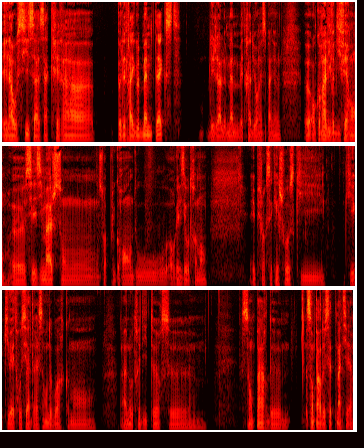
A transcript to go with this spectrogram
et là aussi, ça créera peut-être avec le même texte, déjà le même mais traduit en espagnol, euh, encore un livre différent euh, si les images sont soit plus grandes ou organisées autrement. Et puis je crois que c'est quelque chose qui, qui, qui va être aussi intéressant de voir comment un autre éditeur se s'empare de s'empare de cette matière.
